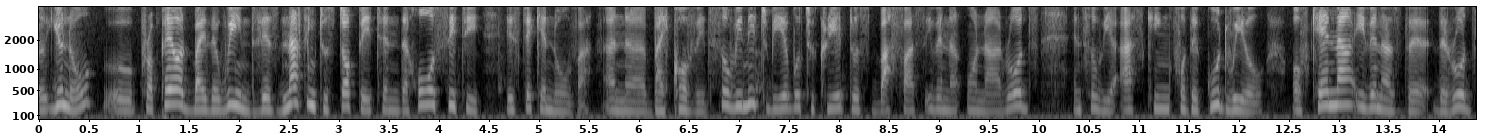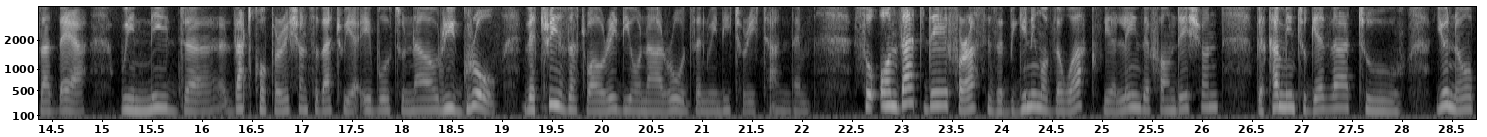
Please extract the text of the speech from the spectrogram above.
you know, uh, propelled by the wind. There's nothing to stop it, and the whole city is taken over and uh, by COVID. So we need to be able to create those buffers even on our roads. And so we are asking for the goodwill of Kenya, even as the, the roads are there. We need uh, that cooperation so that we are able to now regrow the trees that were already on our roads, and we need to return them. So on that day, for us, is the beginning of the work. We are laying the foundation. We are coming together to, you know,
